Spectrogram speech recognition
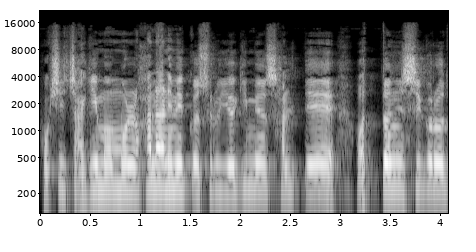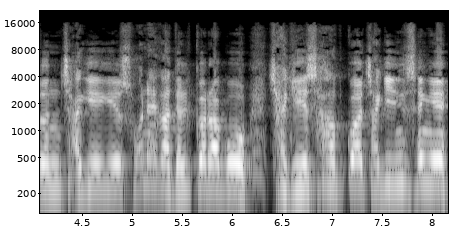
혹시 자기 몸을 하나님의 것으로 여기며 살 때 어떤 식으로든 자기에게 손해가 될 거라고 자기의 사업과 자기 인생에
